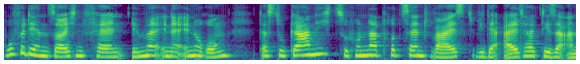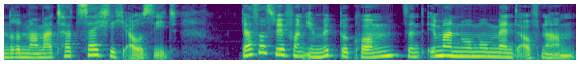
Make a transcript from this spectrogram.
Rufe dir in solchen Fällen immer in Erinnerung, dass du gar nicht zu 100% weißt, wie der Alltag dieser anderen Mama tatsächlich aussieht. Das, was wir von ihr mitbekommen, sind immer nur Momentaufnahmen.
